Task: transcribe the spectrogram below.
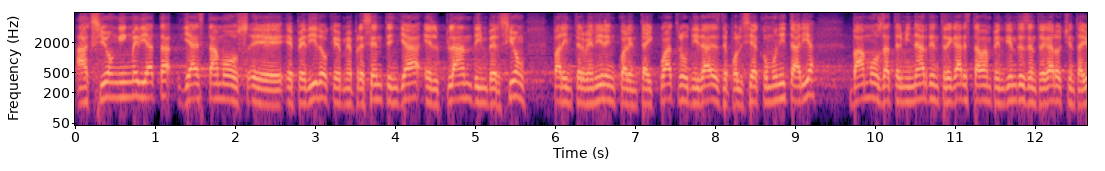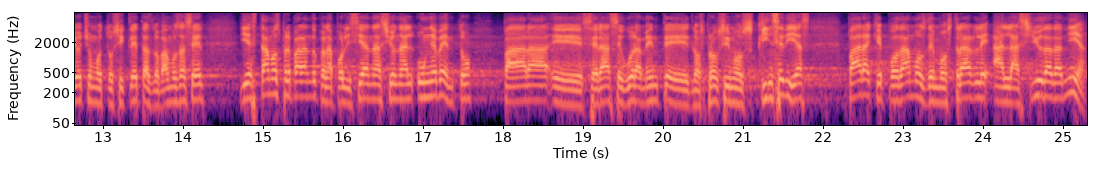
acción inmediata, ya estamos, eh, he pedido que me presenten ya el plan de inversión para intervenir en 44 unidades de policía comunitaria. Vamos a terminar de entregar, estaban pendientes de entregar 88 motocicletas, lo vamos a hacer, y estamos preparando con la Policía Nacional un evento para, eh, será seguramente los próximos 15 días, para que podamos demostrarle a la ciudadanía,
